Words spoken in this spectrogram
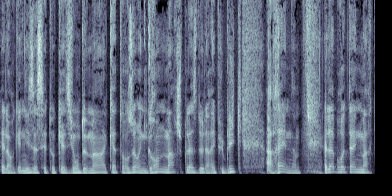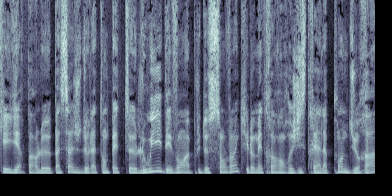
Elle organise à cette occasion demain à 14h une grande marche place de la République à Rennes. La Bretagne marquée hier par le passage de la tempête Louis, des vents à plus de 120 km heure enregistrés à la pointe du Raz.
